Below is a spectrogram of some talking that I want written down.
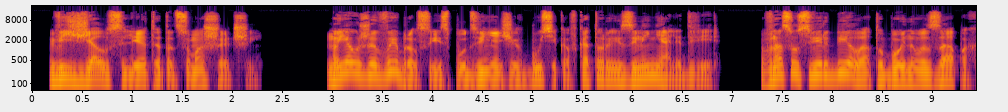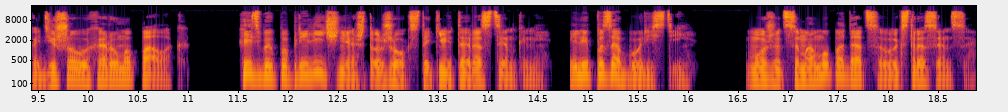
— визжал вслед этот сумасшедший. Но я уже выбрался из-под звенящих бусиков, которые заменяли дверь. В носу свербело от убойного запаха дешевых аромапалок. Хоть бы поприличнее, что жег с такими-то расценками. Или позабористей. Может, самому податься в экстрасенсы?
